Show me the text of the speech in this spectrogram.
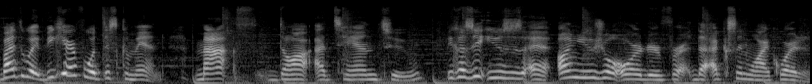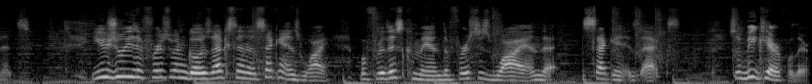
By the way, be careful with this command, math.atan because it uses an unusual order for the x and y coordinates. Usually the first one goes x and the second is y, but for this command, the first is y and the second is x. So be careful there.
